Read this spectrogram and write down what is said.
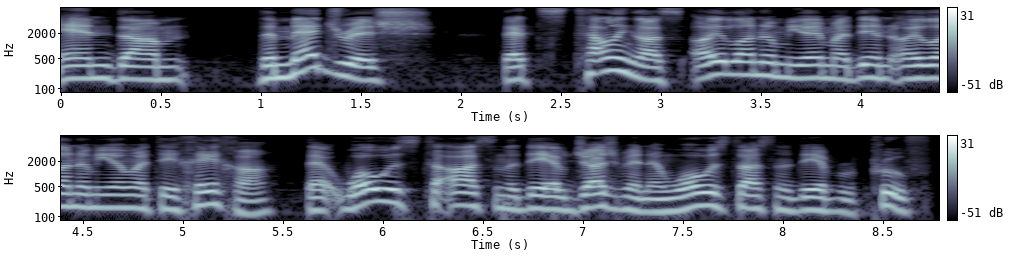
And um, the Medrash that's telling us that woe is to us on the day of judgment and woe is to us on the day of reproof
